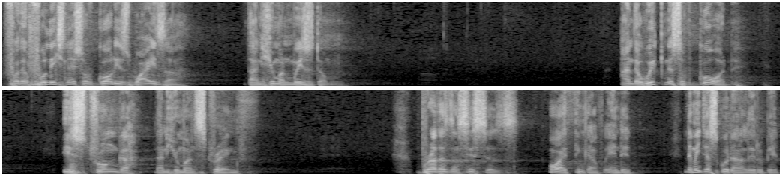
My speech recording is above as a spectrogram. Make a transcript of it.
For the foolishness of God is wiser than human wisdom. And the weakness of God is stronger than human strength. Brothers and sisters, oh, I think I've ended. Let me just go down a little bit.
